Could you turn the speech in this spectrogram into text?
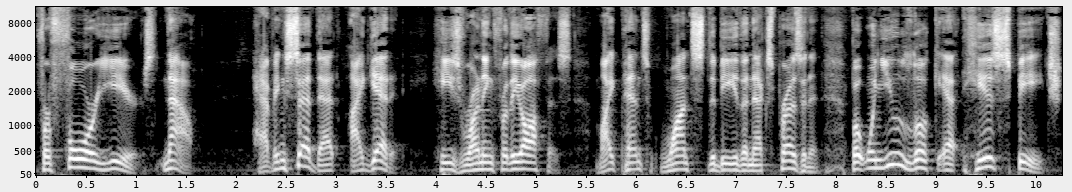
for four years. Now, having said that, I get it. He's running for the office. Mike Pence wants to be the next president. But when you look at his speech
